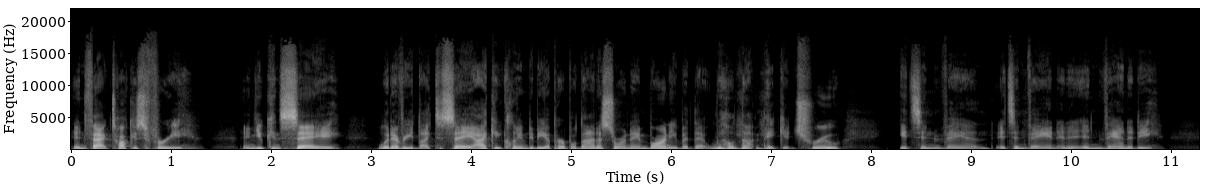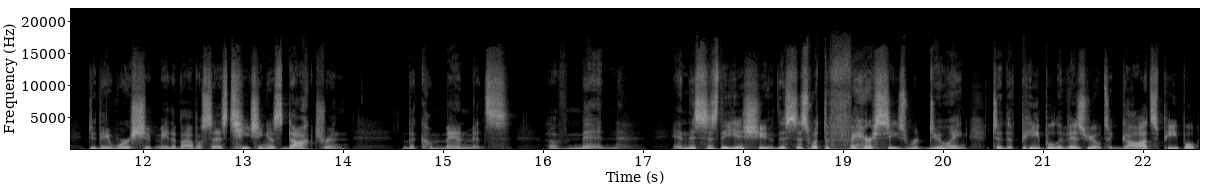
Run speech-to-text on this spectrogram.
In fact, talk is free. And you can say whatever you'd like to say. I could claim to be a purple dinosaur named Barney, but that will not make it true. It's in vain. It's in vain and in vanity do they worship me, the Bible says, teaching us doctrine, the commandments of men. And this is the issue. This is what the Pharisees were doing to the people of Israel, to God's people.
